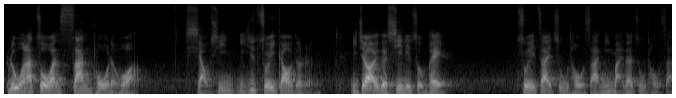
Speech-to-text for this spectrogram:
如果他做完三波的话，小心你去追高的人，你就要一个心理准备，追在猪头山，你买在猪头山。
